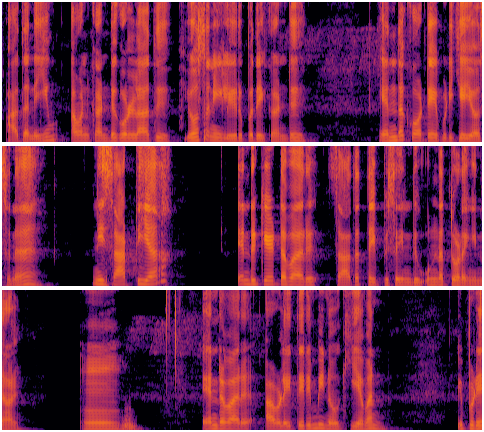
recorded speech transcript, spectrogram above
அதனையும் அவன் கண்டுகொள்ளாது யோசனையில் இருப்பதைக் கண்டு எந்த கோட்டையை பிடிக்க யோசனை? நீ சாப்பிட்டியா? என்று கேட்டவாறு சாதத்தை பிசைந்து உண்ணத் தொடங்கினாள். ம் என்றவாறு அவளை திரும்பி நோக்கியவன் இப்படி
